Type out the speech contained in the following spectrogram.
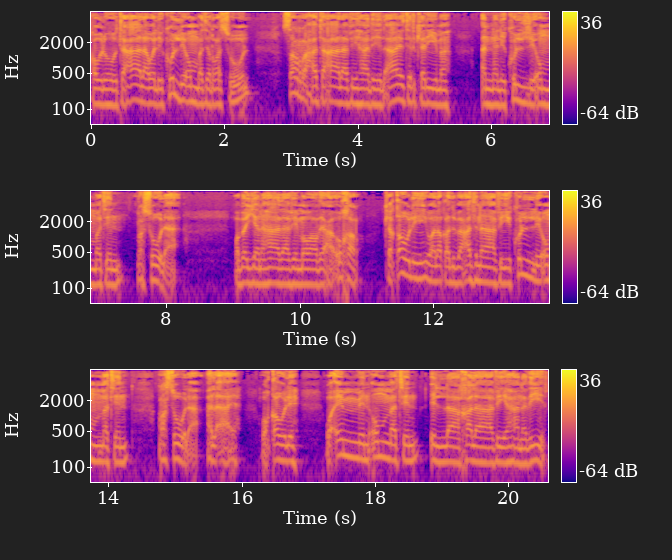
قوله تعالى ولكل أمة رسول صرح تعالى في هذه الآية الكريمة أن لكل أمة رسولا وبين هذا في مواضع أخر كقوله ولقد بعثنا في كل أمة رسولا الآية وقوله وإن من أمة إلا خلا فيها نذير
